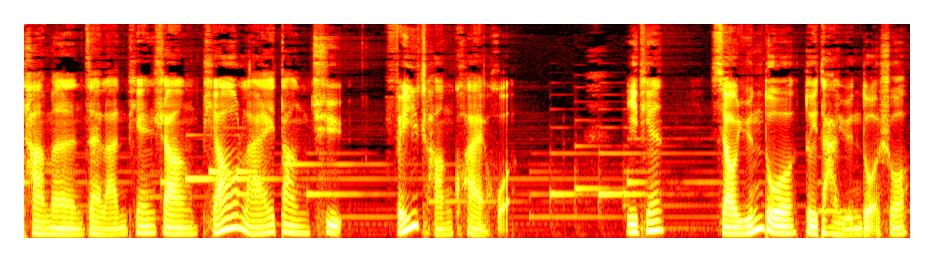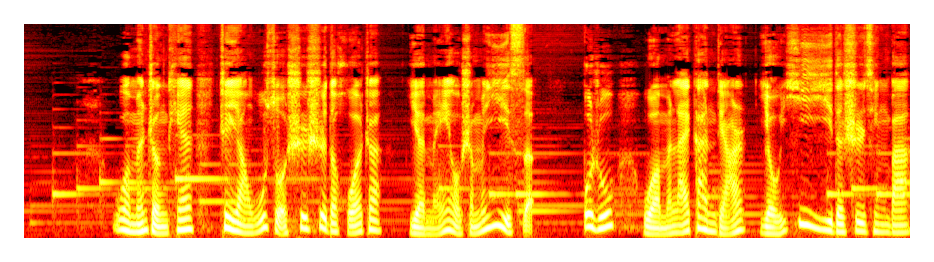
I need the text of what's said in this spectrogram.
它们在蓝天上飘来荡去，非常快活。一天，小云朵对大云朵说：“我们整天这样无所事事的活着，也没有什么意思。”不如我们来干点儿有意义的事情吧。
